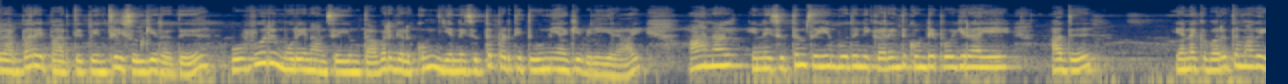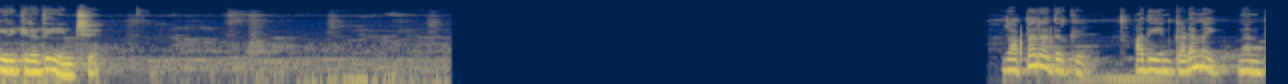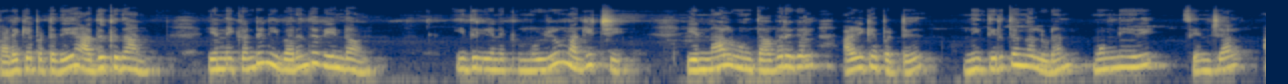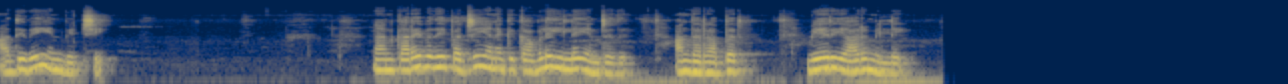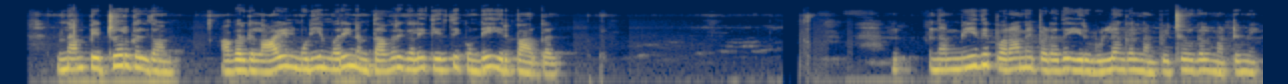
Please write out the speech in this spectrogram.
ரப்பரை பார்த்து பென்சில் சொல்கிறது ஒவ்வொரு முறை நான் செய்யும் தவறுகளுக்கும் என்னை சுத்தப்படுத்தி தூய்மையாகி விடுகிறாய். ஆனால் என்னை சுத்தம் செய்யும்போது நீ கரைந்து கொண்டே போகிறாயே. அது எனக்கு வருத்தமாக இருக்கிறது என்று. ரப்பர் அதற்கு அது என் கடமை. நான் படைக்கப்பட்டதே அதற்கு தான் என்னை கண்டு நீ வருந்த வேண்டாம். இதில் எனக்கு முழு மகிழ்ச்சி. என்னால் உன் தவறுகள் அழிக்கப்பட்டு நீ திருத்தங்களுடன் முன்னேறி சென்றால் அதுவே என் வெற்றி. நான் கரைவதை பற்றி எனக்கு கவலை இல்லை என்றது. அந்த ரப்பர் வேறு யாரும் இல்லை. நம் பெற்றோர்கள்தான். அவர்கள் ஆயுள் முடியும் வரை நம் தவறுகளை திருத்திக் கொண்டே இருப்பார்கள். நம் மீது பொறாமைப்படாத இரு உள்ளங்கள் நம் பெற்றோர்கள் மட்டுமே.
